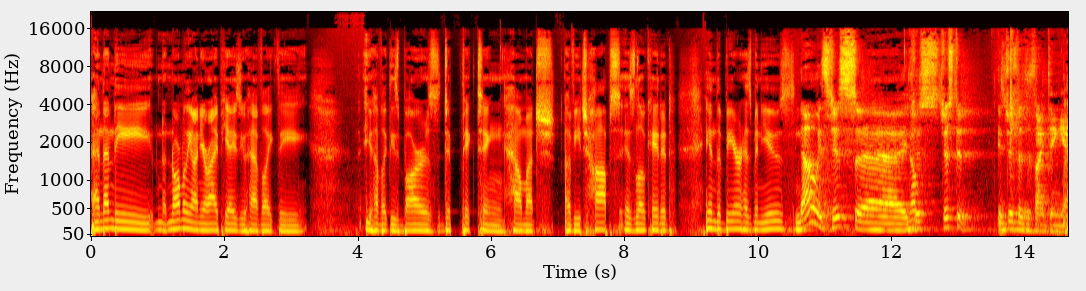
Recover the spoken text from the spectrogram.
And then the normally on your IPAs you have like the you have like these bars depicting how much of each hops is located in the beer has been used. No, it's just uh, it's No. just just to It's just a design thing, yeah.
